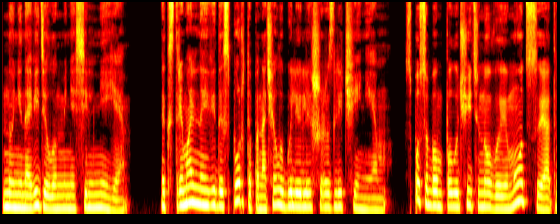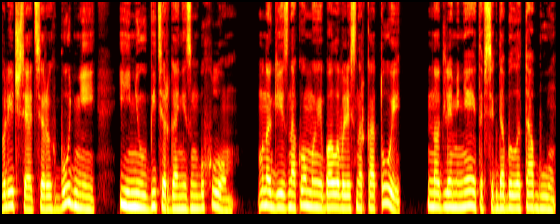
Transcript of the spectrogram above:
но ненавидел он меня сильнее. Экстремальные виды спорта поначалу были лишь развлечением, способом получить новые эмоции, отвлечься от серых будней и не убить организм бухлом. Многие знакомые баловались наркотой, но для меня это всегда было табу.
